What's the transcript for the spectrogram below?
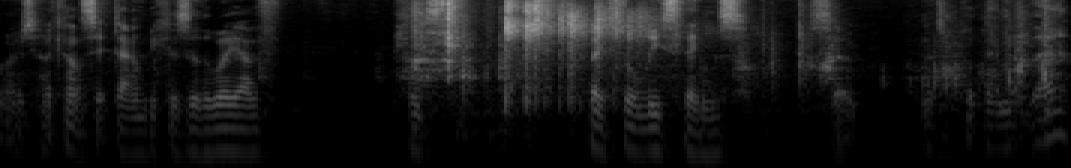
right, I can't sit down because of the way I've placed, placed all these things. So, let's put them up there.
